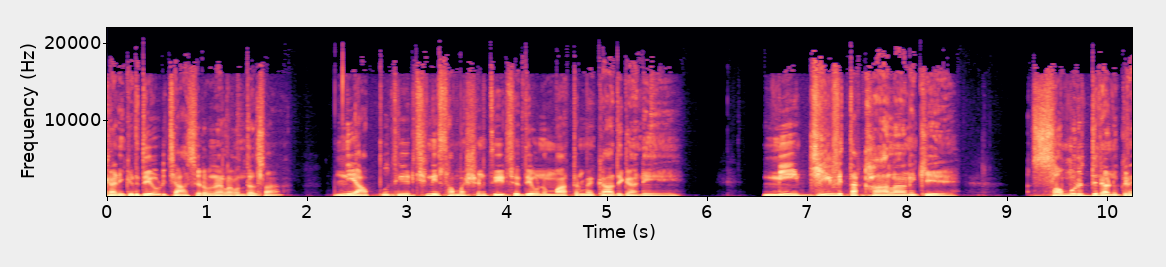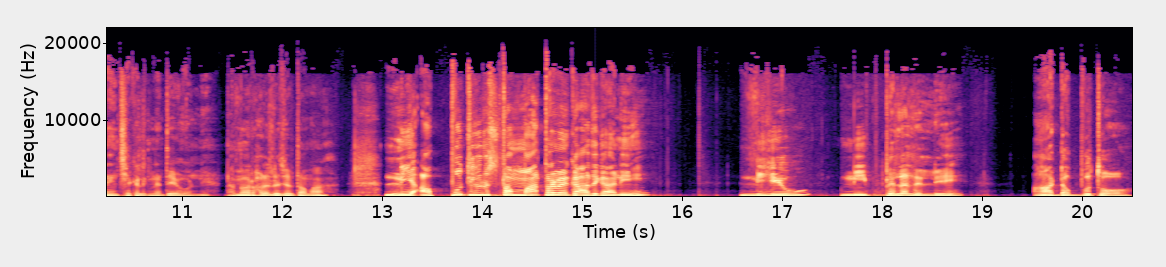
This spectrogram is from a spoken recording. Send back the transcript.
కానీ ఇక్కడ దేవుడికి ఆశీర్వాదం ఎలా ఉంది తెలుసా? నీ అప్పు తీర్చి నీ సమస్యను తీర్చే దేవుడు మాత్రమే కాదు కానీ నీ జీవిత కాలానికి సమృద్ధిని అనుగ్రహించగలిగిన దేవుణ్ణి. నమ్మేవారు హళలో చెబుతామా? నీ అప్పు తీరుస్తాం మాత్రమే కాదు కానీ నీవు నీ పిల్లలు వెళ్ళి ఆ డబ్బుతో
